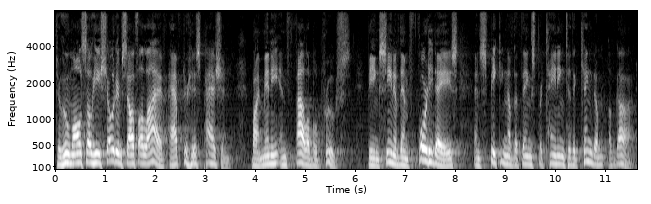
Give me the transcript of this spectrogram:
to whom also he showed himself alive after his passion by many infallible proofs, being seen of them forty days and speaking of the things pertaining to the kingdom of God.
